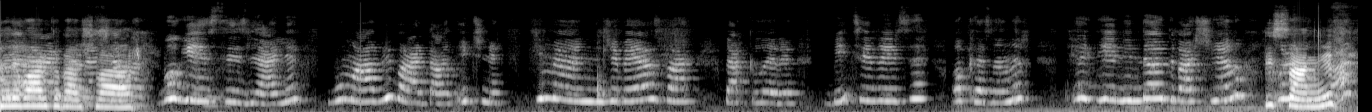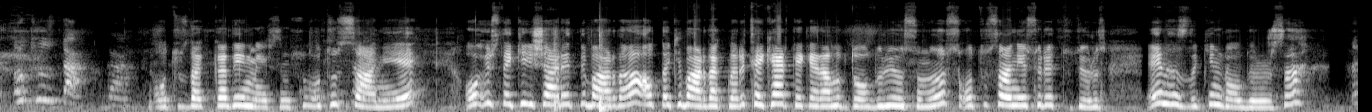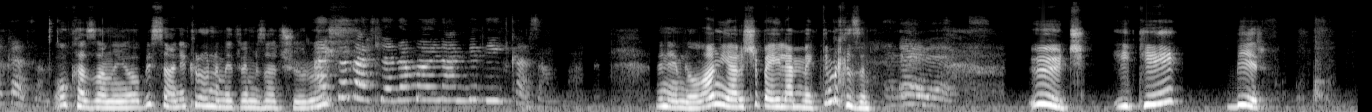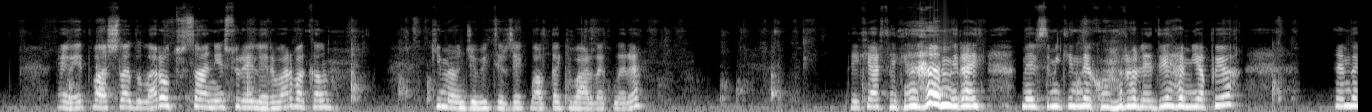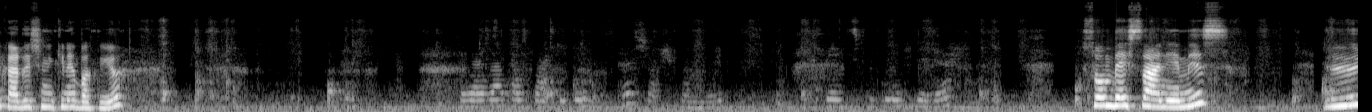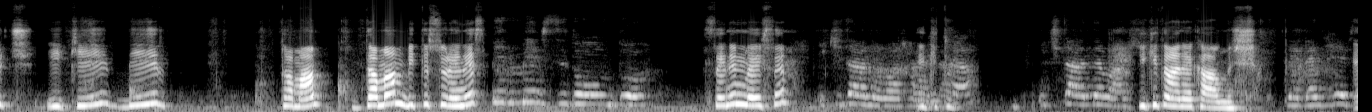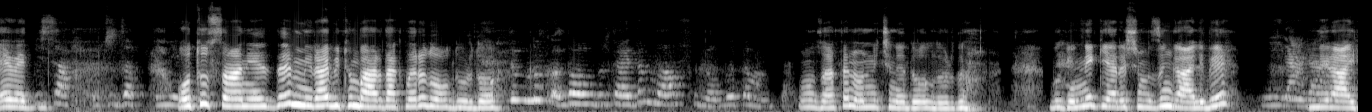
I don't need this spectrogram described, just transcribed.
Merhaba arkadaşlar. Bugün sizlerle bu mavi bardağın içine kim önce beyaz bardakları bitirirse o kazanır. Hediyenin de hadi başlayalım. Bir saniye. 30 dakika. 30 dakika değil mevsim su 30 saniye. O üstteki işaretli bardağı alttaki bardakları teker teker alıp dolduruyorsunuz. 30 saniye süre tutuyoruz. En hızlı kim doldurursa O kazanıyor. Bir saniye kronometremizi açıyoruz. Arkadaşlar ama önemli değil kazanmak. Önemli olan yarışıp eğlenmek değil mi kızım? Evet. 3, 2, 1. Evet başladılar. 30 saniye süreleri var. Bakalım kim önce bitirecek alttaki bardakları. Teker teker Miray mevsiminkini de kontrol ediyor. Hem yapıyor hem de kardeşininkine bakıyor. Ben zaten fark ediyorum arkadaşlar. Bitmek üzere. Son 5 saniyemiz. 3, 2, 1. Tamam. Tamam bitti süreniz. Benim hepsi doldu. Senin mevsim İki tane var hala. İki ta- İki tane var. 2 tane kalmış. Ve ben hepsini Evet. bir saat 30 dakika 30 saniyede Miray bütün bardakları doldurdu. Bunu doldursaydım daha olurdu. O zaten onun içine doldurdu. Bugünlük yarışımızın galibi Miray. Bay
